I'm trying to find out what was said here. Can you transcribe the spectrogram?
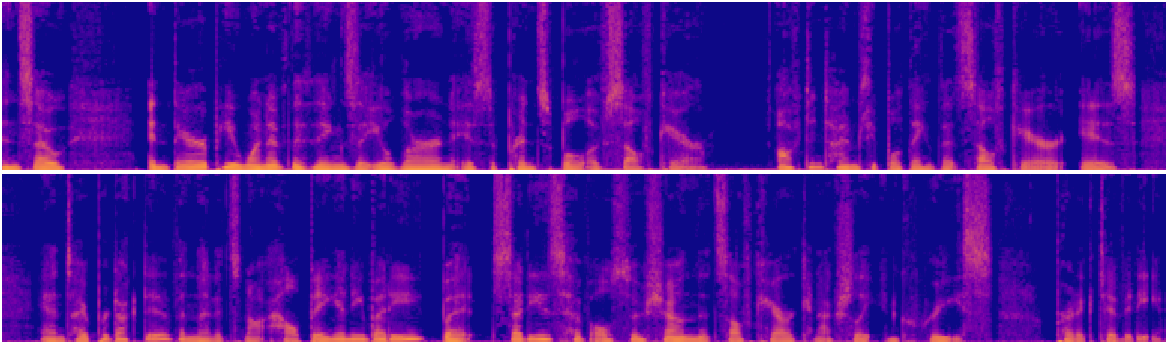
And so, in therapy, one of the things that you'll learn is the principle of self care. Oftentimes, people think that self care is anti productive and that it's not helping anybody, but studies have also shown that self care can actually increase productivity.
